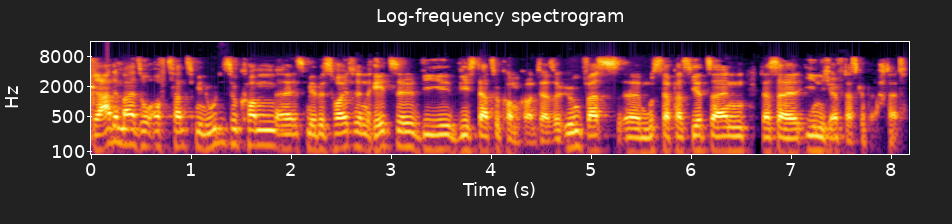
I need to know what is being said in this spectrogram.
gerade mal so auf 20 Minuten zu kommen, äh, ist mir bis heute ein Rätsel, wie, wie es dazu kommen konnte. Also irgendwas äh, muss da passiert sein, dass er ihn nicht öfters gebracht hat.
